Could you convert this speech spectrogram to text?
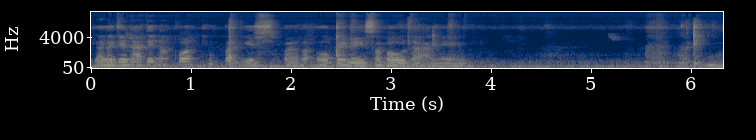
lalagyan natin ng konting patis para okay na yung sabaw namin. Ayan.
